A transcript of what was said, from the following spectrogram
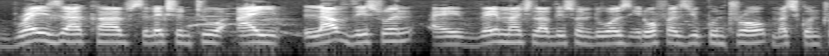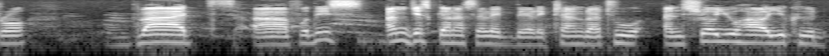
Bezier curve selection tool. I love this one. I very much love this one because it offers you control much control. But uh, for this i'm just gonna select the rectangular tool and show you how you could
